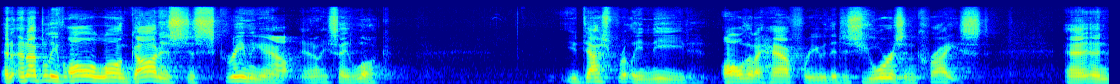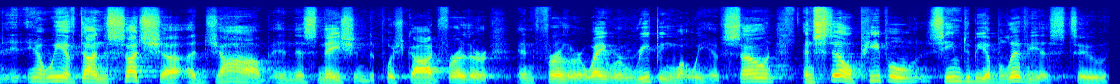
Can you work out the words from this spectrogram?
And, and I believe all along God is just screaming out. You know, He's saying, look, you desperately need all that I have for you that is yours in Christ. And, and, you know, we have done such a, a, job in this nation to push God further and further away. We're reaping what we have sown. And still, people seem to be oblivious to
